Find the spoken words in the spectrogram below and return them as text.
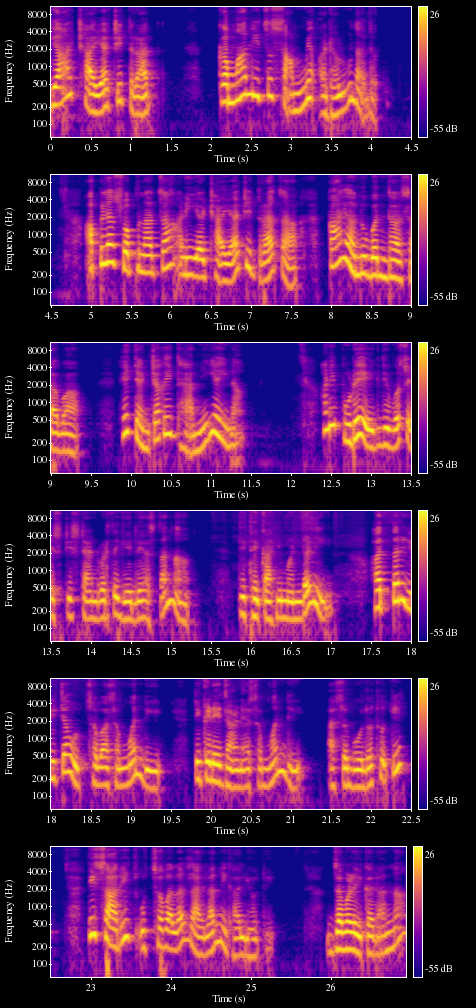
या छायाचित्रात कमालीचं साम्य आढळून आलं. आपल्या स्वप्नाचा आणि या छायाचित्राचा काय अनुबंध असावा हे त्यांच्या काही ध्यानी येईना. आणि पुढे एक दिवस एस टी स्टँडवर ते गेले असताना तिथे काही मंडळी हत्तरगीच्या उत्सवासंबंधी तिकडे जाण्यासंबंधी असं बोलत होती. ती सारीच उत्सवाला जायला निघाली होती. जवळेकरांना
